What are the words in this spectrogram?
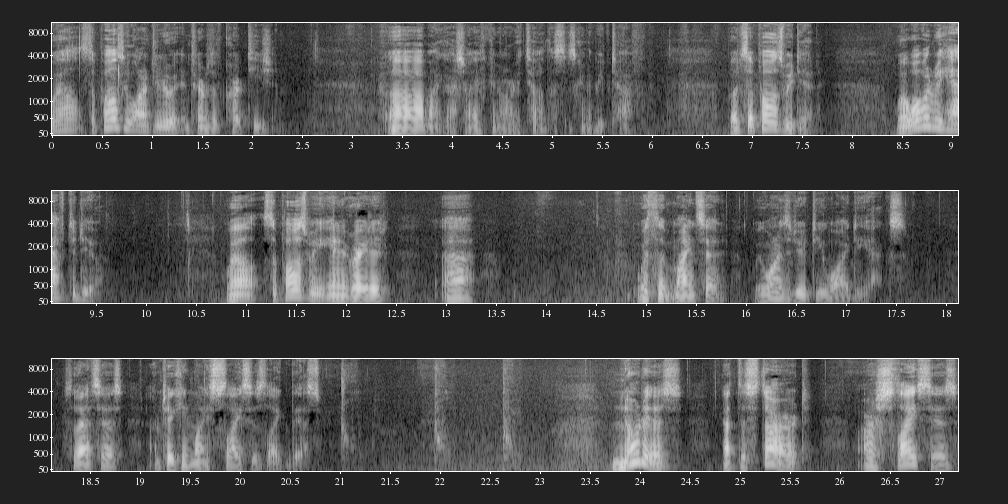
Well, suppose we wanted to do it in terms of Cartesian. Oh my gosh, I can already tell this is going to be tough. But suppose we did. Well, what would we have to do? Well, suppose we integrated uh, with the mindset we wanted to do dy dx. So that says I'm taking my slices like this. Notice at the start, our slices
